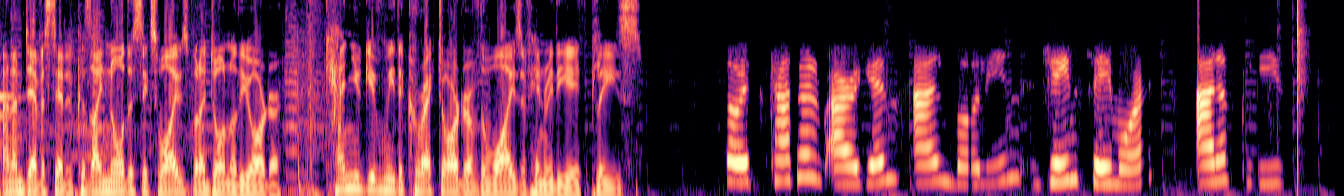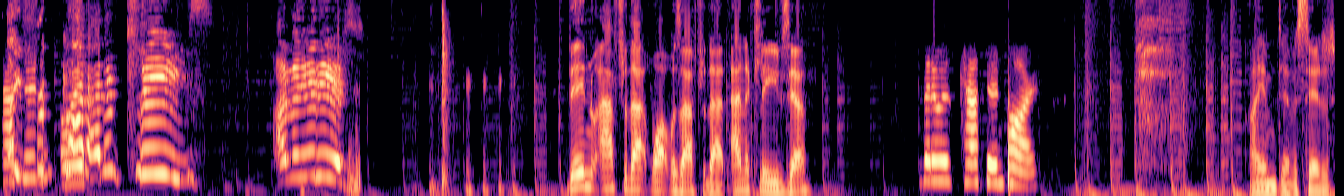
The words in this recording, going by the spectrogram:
And I'm devastated because I know the six wives, but I don't know the order. Can you give me the correct order of the wives of Henry VIII, please? So it's Catherine of Aragon, Anne Boleyn, Jane Seymour, Anne of Cleves. Catherine Howard- Anne of Cleves. I'm an idiot. then after that, what was after that? Anna Cleves, yeah. Then it was Catherine Parr. I am devastated.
